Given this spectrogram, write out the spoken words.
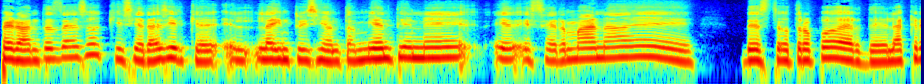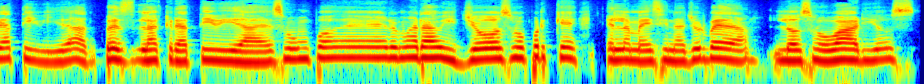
pero antes de eso quisiera decir que la intuición también tiene, e, es hermana de, de este otro poder de la creatividad. Pues la creatividad es un poder maravilloso porque en la medicina ayurveda los ovarios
